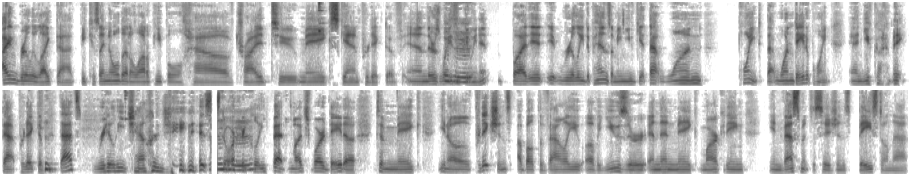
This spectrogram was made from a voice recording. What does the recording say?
I really like that because I know that a lot of people have tried to make SKAN predictive and there's ways mm-hmm. of doing it, but it, it really depends. I mean, you get that one point, that one data point, and you've got to make that predictive. That's really challenging historically. Mm-hmm. had much more data to make, you know, predictions about the value of a user and then make marketing investment decisions based on that.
